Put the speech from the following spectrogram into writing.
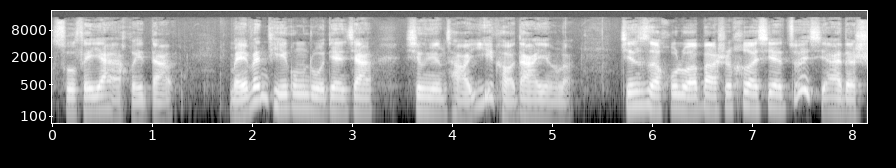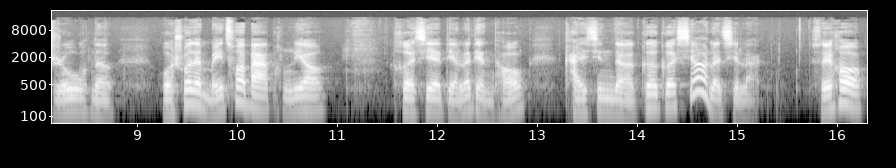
苏菲亚回答。没问题，公主殿下。幸运草一口答应了。金色胡萝卜是鹤蟹最喜爱的食物呢，我说的没错吧，朋友？鹤蟹点了点头，开心的咯咯笑了起来。随后，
